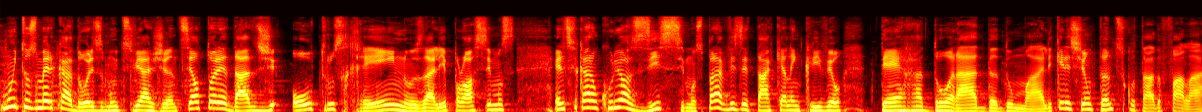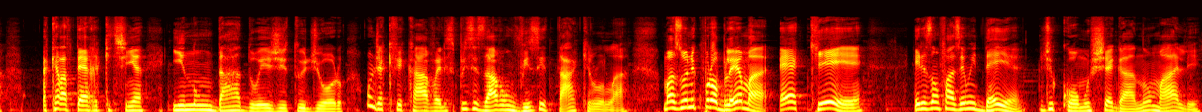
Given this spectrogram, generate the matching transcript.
Muitos mercadores, muitos viajantes e autoridades de outros reinos ali próximos, eles ficaram curiosíssimos para visitar aquela incrível Terra Dourada do Mali, que eles tinham tanto escutado falar. Aquela terra que tinha inundado o Egito de ouro. Onde é que ficava? Eles precisavam visitar aquilo lá. Mas o único problema é que eles não faziam ideia de como chegar no Mali.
